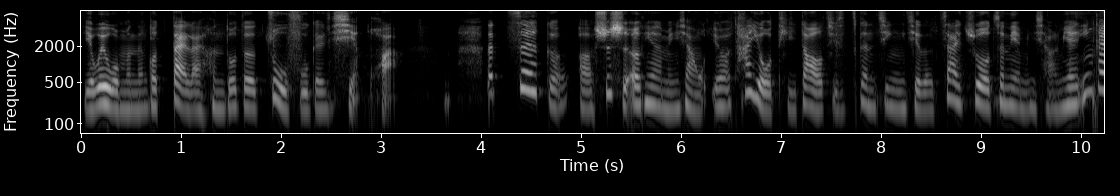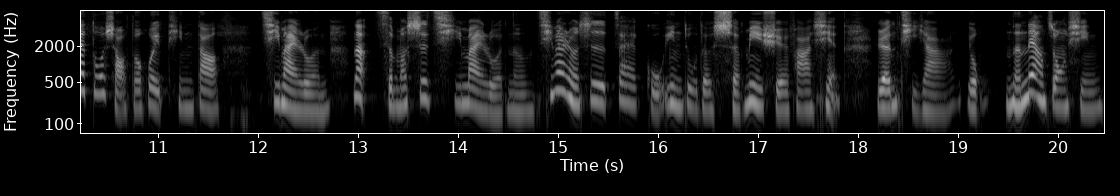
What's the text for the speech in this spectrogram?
也为我们能够带来很多的祝福跟显化。那这个呃四十二天的冥想，有他有提到，其实更近一些的，在做正念冥想里面，应该多少都会听到。七脉轮，那什么是七脉轮呢？七脉轮是在古印度的神秘学发现，人体呀、有能量中心，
